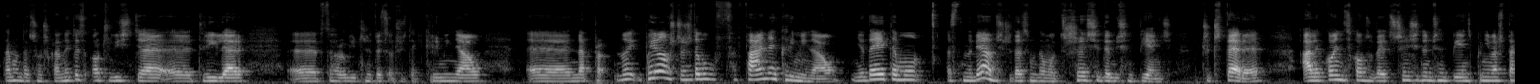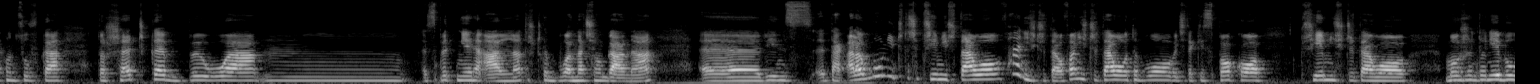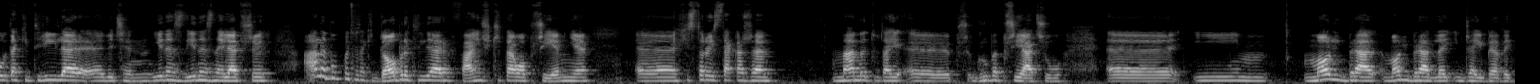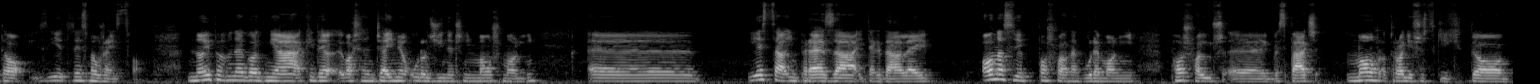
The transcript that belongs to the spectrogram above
Tak wygląda ta książka. No i to jest oczywiście e, thriller e, psychologiczny, to jest oczywiście taki kryminał. E, no i powiem wam szczerze, że to był fajny kryminał. Nie daję temu, zastanawiałam się, czy dać mu temu 3,75 czy 4, ale koniec końców daję 3,75, ponieważ ta końcówka troszeczkę była mm, zbyt nierealna, troszeczkę była naciągana. E, więc tak, ale ogólnie czy to się przyjemnie czytało? Fajnie się czytało, fajnie się czytało, to było, wiecie, takie spoko, przyjemnie się czytało. Może to nie był taki thriller, e, wiecie, jeden z, jeden z najlepszych, ale był powiedzmy taki dobry thriller, fajnie się czytało, przyjemnie. E, historia jest taka, że mamy tutaj e, przy, grupę przyjaciół e, i Molly, Bra- Molly Bradley i Jay Bradley to, to jest małżeństwo. No i pewnego dnia, kiedy właśnie Jay miał urodziny, czyli mąż Molly, e, jest cała impreza i tak dalej. Ona sobie poszła na górę Molly, poszła już e, jakby spać. Mąż odprowadził wszystkich do,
